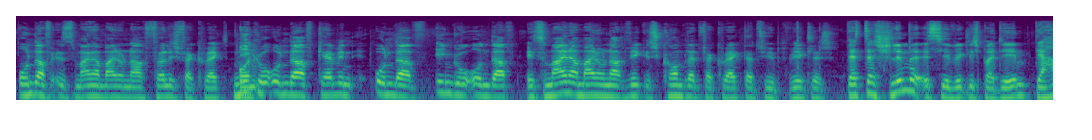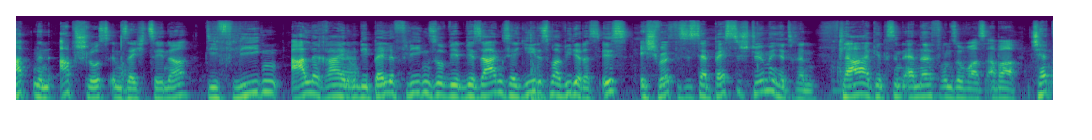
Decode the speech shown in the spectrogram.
Undaf ist meiner Meinung nach völlig vercrackt. Nico Undaf, Kevin Undaf, Ingo Undaf ist meiner Meinung nach wirklich komplett vercrackter Typ. Wirklich. Das, das Schlimme ist hier wirklich bei dem, der hat einen Abschluss im 16er, die fliegen alle rein und die Bälle fliegen so, wir, wir sagen es ja jedes Mal wieder, das ist, ich schwöre, das ist der beste Stürmer hier drin. Klar gibt es einen NF und sowas, aber Chat,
